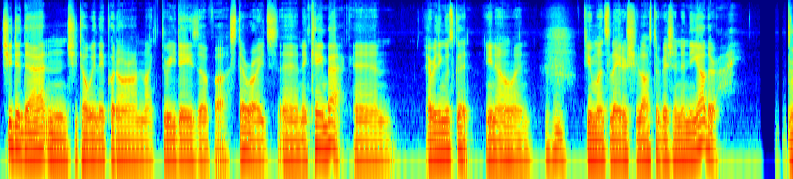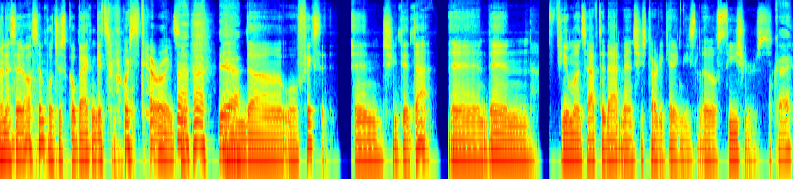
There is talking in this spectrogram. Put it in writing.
she did that and she told me they put her on like three days of uh, steroids and it came back and everything was good, you know, and Mhm. Few months later she lost her vision in the other eye. And I said, oh, simple, just go back and get some more steroids and, yeah. and uh, we'll fix it. And she did that. And then a few months after that, man, she started getting these little seizures okay.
